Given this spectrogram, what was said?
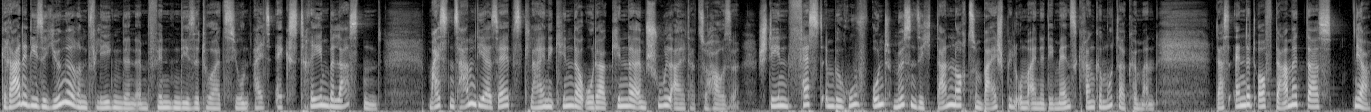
gerade diese jüngeren Pflegenden empfinden die Situation als extrem belastend. Meistens haben die ja selbst kleine Kinder oder Kinder im Schulalter zu Hause, stehen fest im Beruf und müssen sich dann noch zum Beispiel um eine demenzkranke Mutter kümmern. Das endet oft damit, dass ja,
